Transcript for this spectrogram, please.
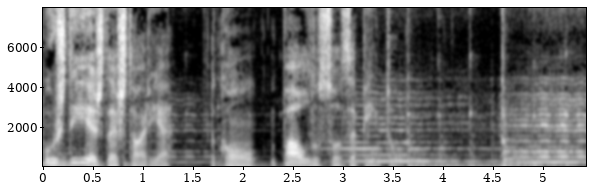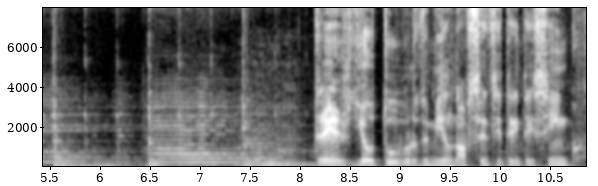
Os Dias da História, com Paulo Souza Pinto. 3 de outubro de 1935,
